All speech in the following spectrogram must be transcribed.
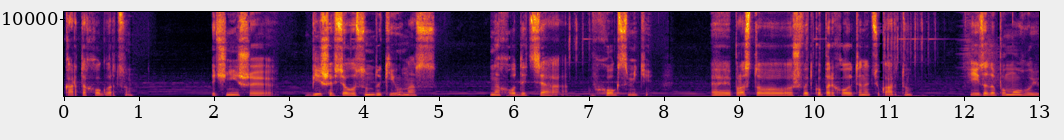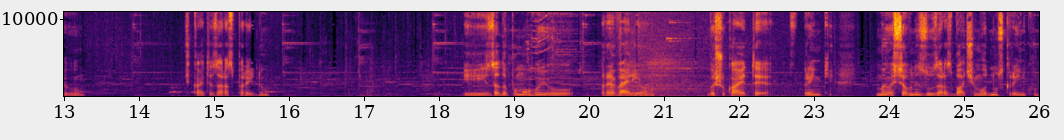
карта Хогвартсу. Точніше, більше всього сундуків у нас знаходиться в Хогсміті. Е, Просто швидко переходите на цю карту і за допомогою. Чекайте, зараз перейду. І за допомогою Ревеліо ви шукаєте скриньки. Ми ось внизу зараз бачимо одну скриньку.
